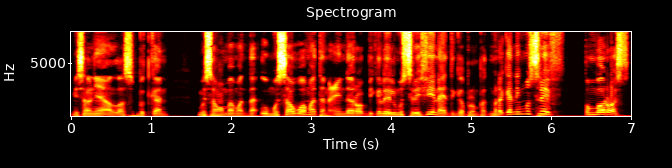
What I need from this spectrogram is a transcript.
Misalnya Allah sebutkan musawwamatan inda rabbika lil musrifin ayat 34. Mereka ini musrif, pemboros.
